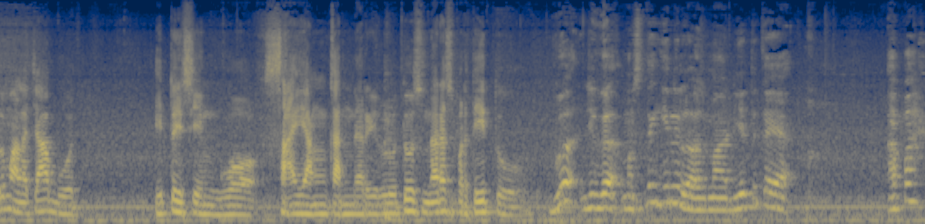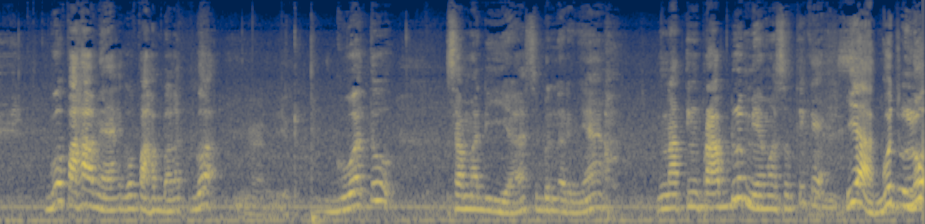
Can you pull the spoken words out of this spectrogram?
lu malah cabut. Itu sih yang gue sayangkan dari lu tuh sebenarnya seperti itu. Gue juga maksudnya gini loh sama dia tuh kayak apa? Gue paham ya, gue paham banget. Gue gue tuh sama dia sebenarnya nothing problem ya maksudnya kayak Iya, gue Lu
